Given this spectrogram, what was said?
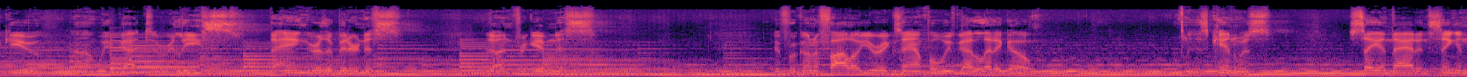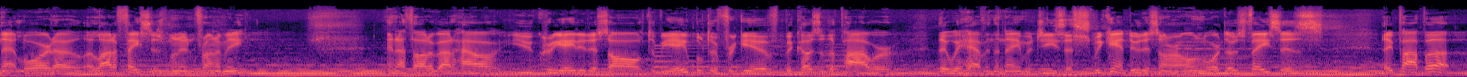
like you, uh, we've got to release the anger, the bitterness, the unforgiveness. If we're going to follow your example, we've got to let it go. As Ken was saying that and singing that, Lord, a, a lot of faces went in front of me. And I thought about how you created us all to be able to forgive because of the power that we have in the name of Jesus. We can't do this on our own, Lord. Those faces, they pop up.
